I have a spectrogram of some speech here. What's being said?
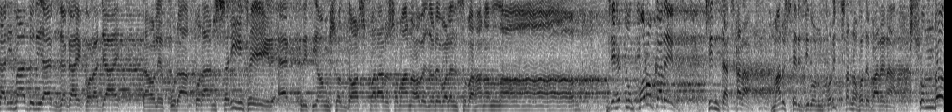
কারিমা যদি এক জায়গায় করা যায়, তাহলে পুরা কোরআন শরীফের এক তৃতীয়াংশ দশ পারার সমান হবে, জোরে বলেন সুবাহান যেহেতু পরকালের চিন্তা ছাড়া মানুষের জীবন পরিচ্ছন্ন হতে পারে না, সুন্দর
